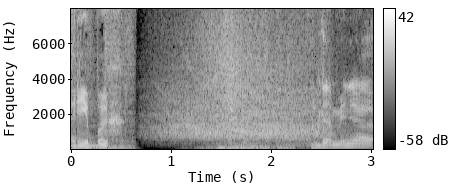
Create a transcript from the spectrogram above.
Рябых. Для меня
